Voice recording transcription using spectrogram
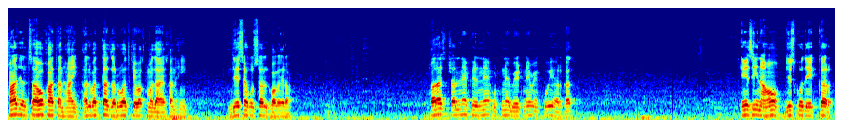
खा जलसा हो, खा तन्हाई। अलबत्ता ज़रूरत के वक्त मजायका नहीं। जैसे गुसल वगैरह। फ़र्ज़ चलने, फिरने, उठने, बैठने में कोई हरकत ऐसी ना हो जिसको देखकर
